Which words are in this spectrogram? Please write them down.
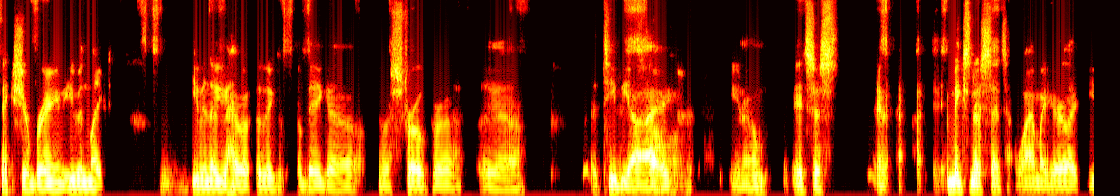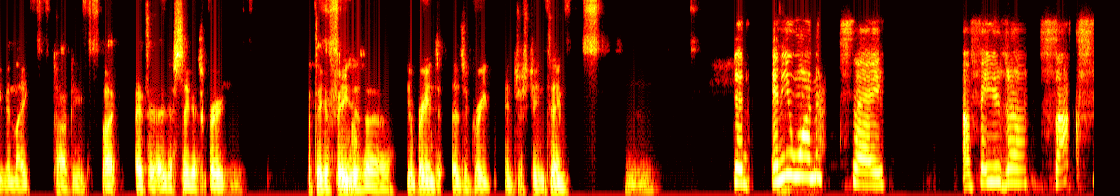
fix your brain, even like Mhm. even though you have a, a big a big uh, a stroke or a a, uh, a TBI, Oh. you know, it's just and I- I- it makes no sense. Why am I here? Like even like talking, but I, th- I just think it's great. I think aphasia is a your brain is a great, interesting thing. Mhm. anyone say aphasia sucks?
